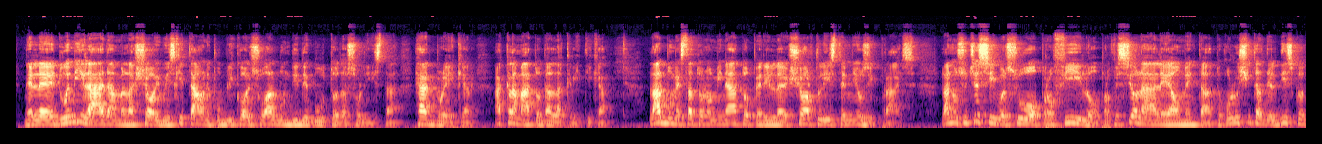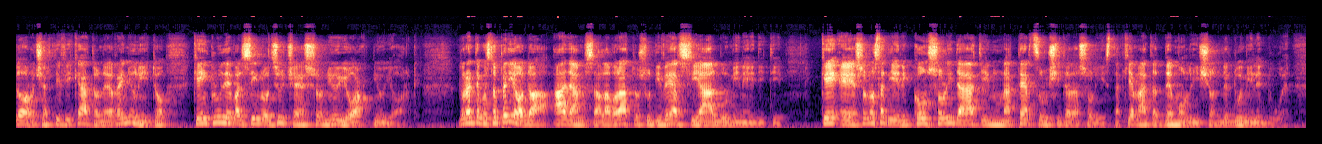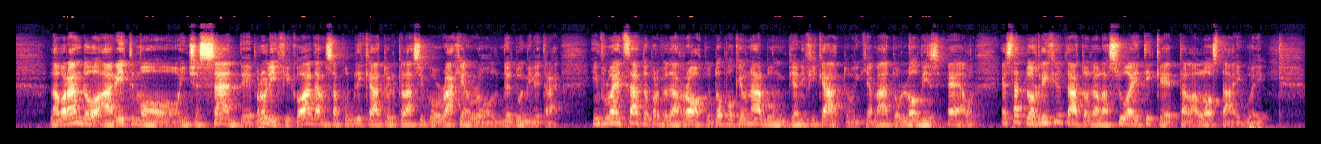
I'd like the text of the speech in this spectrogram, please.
Nel 2000 Adam lasciò i Whiskey Town e pubblicò il suo album di debutto da solista, Heartbreaker, acclamato dalla critica. L'album è stato nominato per il Shortlist Music Prize. L'anno successivo il suo profilo professionale è aumentato con l'uscita del disco d'oro certificato nel Regno Unito che includeva il singolo di successo New York, New York. Durante questo periodo Adams ha lavorato su diversi album inediti che eh, sono stati consolidati in una terza uscita da solista chiamata Demolition del 2002. Lavorando a ritmo incessante e prolifico, Adams ha pubblicato il classico Rock and Roll del 2003, influenzato proprio dal rock, dopo che un album pianificato chiamato Love is Hell è stato rifiutato dalla sua etichetta, la Lost Highway.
